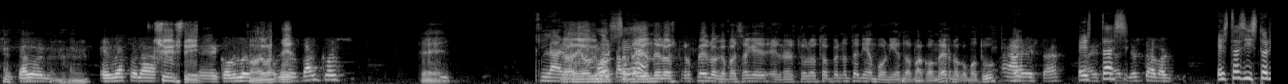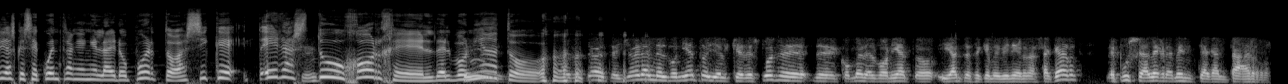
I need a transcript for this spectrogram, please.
Sentado en, en una zona Sí, sí. eh, con, unos, Con el con bate- unos bancos Sí. Claro. No, digo que o el batallón de los torpes, lo que pasa es que el resto de los torpes no tenían boniato para comer, no como tú. Ahí Eh, está. ahí está. Yo estaba. Estas historias que se cuentan en el aeropuerto. Así que eras Sí. tú, Jorge, el del boniato. Efectivamente, yo era el del boniato y el que después de, de comer el boniato y antes de que me vinieran a sacar, me puse alegremente a cantar.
